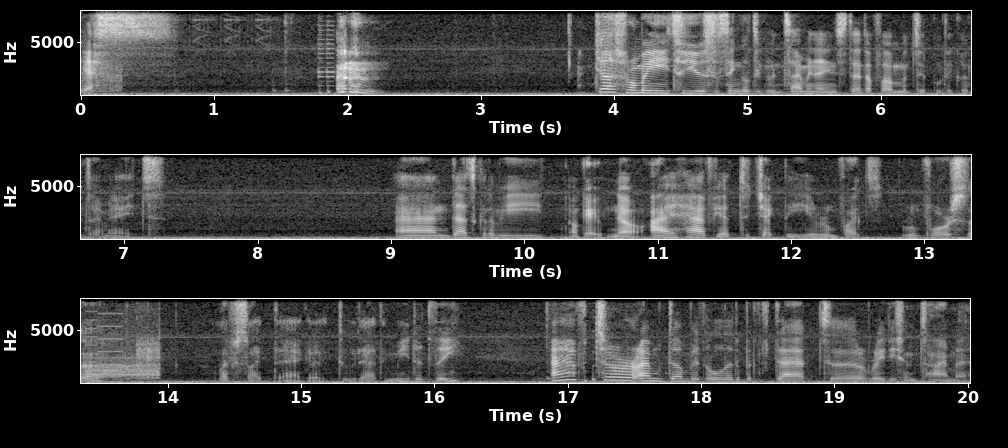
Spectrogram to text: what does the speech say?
Yes. Just for me to use a single decontaminate instead of a multiple decontaminate. And that's gonna be okay. No, I have yet to check the room fights, room force uh, left side there. I gotta do that immediately after I'm done with a little bit of that uh, radiation timer.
